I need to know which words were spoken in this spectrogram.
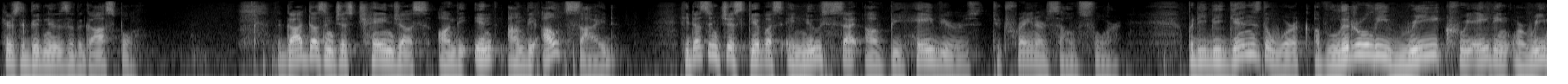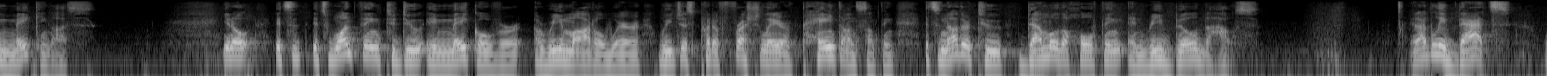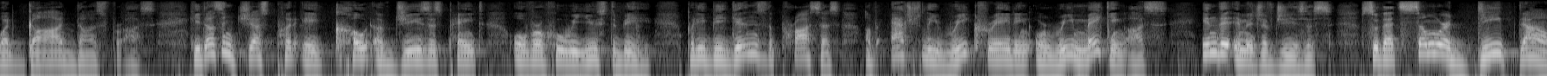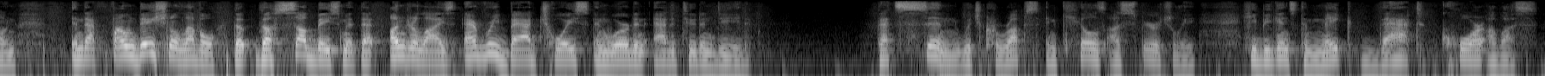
Here's the good news of the gospel. That God doesn't just change us on the in, on the outside, he doesn't just give us a new set of behaviors to train ourselves for, but He begins the work of literally recreating or remaking us. You know, it's, it's one thing to do a makeover, a remodel where we just put a fresh layer of paint on something. It's another to demo the whole thing and rebuild the house. And I believe that's what God does for us. He doesn't just put a coat of Jesus paint over who we used to be, but He begins the process of actually recreating or remaking us in the image of Jesus so that somewhere deep down in that foundational level, the, the sub basement that underlies every bad choice and word and attitude and deed, that sin which corrupts and kills us spiritually, he begins to make that core of us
